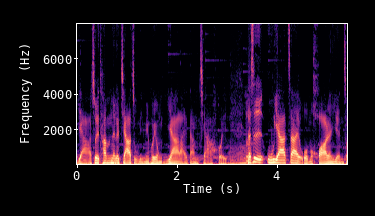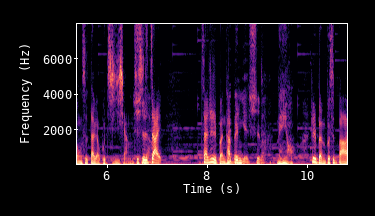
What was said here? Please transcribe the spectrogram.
鸭，所以他们那个家族里面会用鸭来当家徽。嗯、但是乌鸦在我们华人眼中是代表不吉祥。其实在，在在日本，它并也是吧？没有，日本不是把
